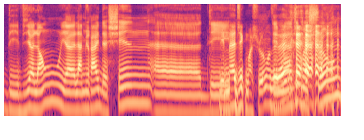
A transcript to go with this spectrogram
des violons, il y a la muraille de Chine, euh, des, Les Magic Mushrooms, on des dirait. Magic Mushrooms.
